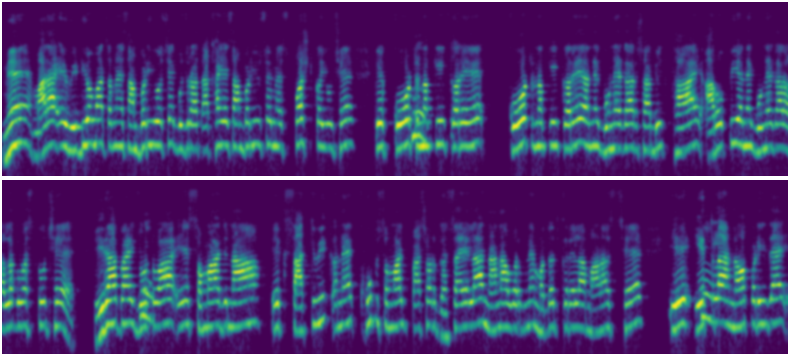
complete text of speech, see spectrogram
મેં મારા એ વિડીયોમાં તમે સાંભળ્યું હશે ગુજરાત આખાએ સાંભળ્યું છે. મેં સ્પષ્ટ કહ્યું છે કે કોર્ટ નક્કી કરે કોર્ટ નક્કી કરે અને ગુનેગાર સાબિત થાય. આરોપી અને ગુનેગાર અલગ વસ્તુ છે. હીરાભાઈ. જોટવા એ સમાજના એક સાત્વિક અને ખૂબ સમાજ પાછળ ઘસાયેલા નાના વર્ગને મદદ કરેલા માણસ છે. એ એકલા ન પડી જાય.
